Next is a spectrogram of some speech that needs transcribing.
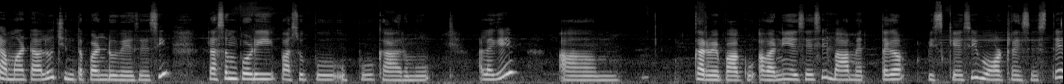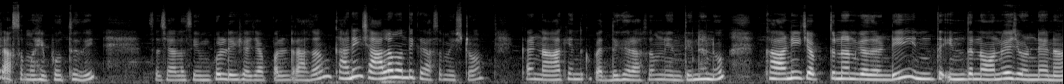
టమాటాలు చింతపండు వేసేసి రసం పొడి పసుపు ఉప్పు కారము అలాగే కరివేపాకు అవన్నీ వేసేసి బాగా మెత్తగా పిసికేసి వాటర్ వేసేస్తే రసం అయిపోతుంది. సో చాలా సింపుల్ డిష్ చెప్పాలంటే రసం. కానీ చాలామందికి రసం ఇష్టం. కానీ నాకెందుకు పెద్దగా రసం? నేను తినను. కానీ చెప్తున్నాను కదండి ఇంత ఇంత నాన్ వెజ్ వండేనా?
